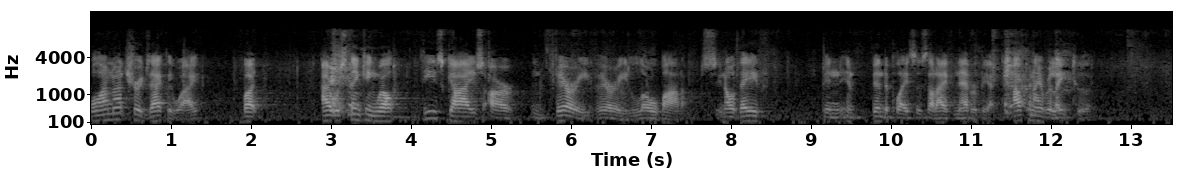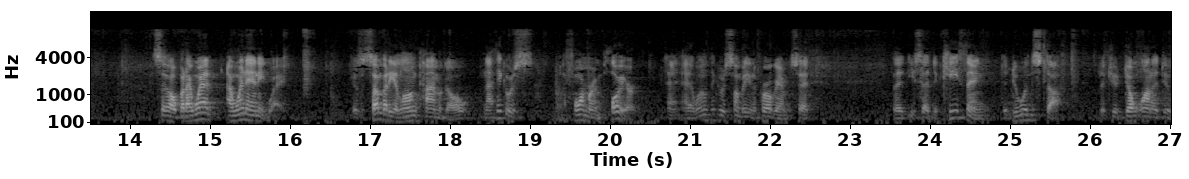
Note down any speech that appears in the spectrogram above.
well, I'm not sure exactly why, but I was thinking, well, these guys are very, very low bottoms. You know, they've been, in, been to places that I've never been. How can I relate to them? So, but I went, I went anyway. Because somebody a long time ago, and I think it was a former employer, and I don't think it was somebody in the program, said, that he said the key thing to doing stuff that you don't want to do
